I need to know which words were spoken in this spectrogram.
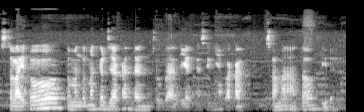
setelah itu, teman-teman kerjakan dan coba lihat hasilnya apakah sama atau tidak.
